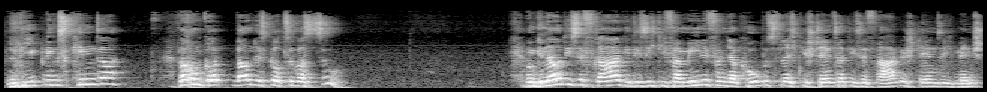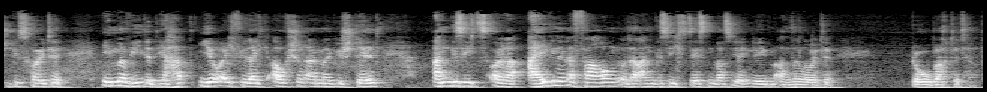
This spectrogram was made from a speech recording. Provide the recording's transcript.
Lieblingskinder? Warum, Gott, warum lässt Gott sowas zu? Und genau diese Frage, die sich die Familie von Jakobus vielleicht gestellt hat, diese Frage stellen sich Menschen bis heute immer wieder. Die habt ihr euch vielleicht auch schon einmal gestellt angesichts eurer eigenen Erfahrungen oder angesichts dessen, was ihr im Leben anderer Leute beobachtet habt.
